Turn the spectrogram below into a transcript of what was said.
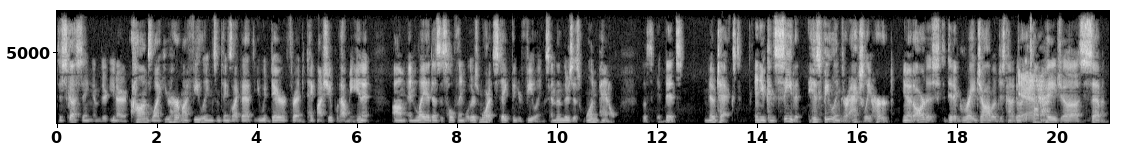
discussing and they're you know Han's like you hurt my feelings and things like that. that You would dare threaten to take my ship without me in it. Um, and Leia does this whole thing. Well, there's more at stake than your feelings. And then there's this one panel that's, that's no text, and you can see that his feelings are actually hurt. You know, the artist did a great job of just kind of doing it. It's on Yeah. page uh, seven,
